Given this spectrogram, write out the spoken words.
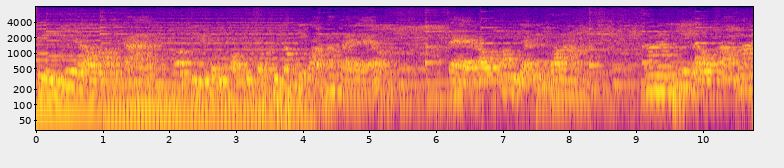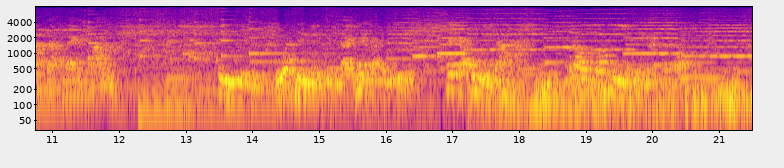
สิ่งที่เราต้องการก็คือผลของกุศลคือต้องมีความตั้งใจแล้ว แต่เราต้องอย่าลืมว่าการที่เราสามารถจะแบ่งปันสิ่งอื่นหรือว่าสิ่งหนึ่งสิ่งใดให้กับคนอื่นให้กับผู้อื่นได้เราต้องมีสิ่งนั้นประกอบใน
